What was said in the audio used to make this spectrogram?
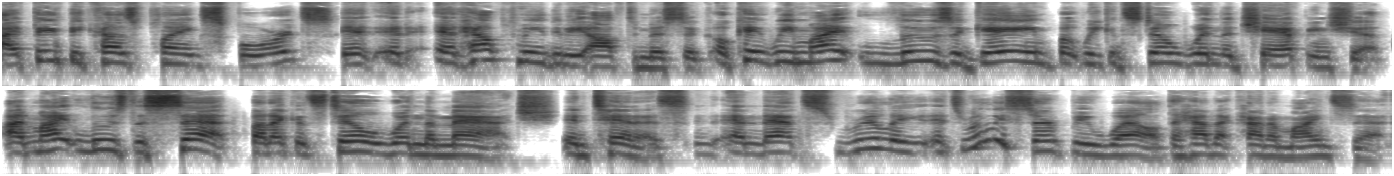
I think because playing sports, it, it, it helped me to be optimistic. Okay, we might lose a game, but we can still win the championship. I might lose the set, but I could still win the match in tennis. And that's really, it's really served me well to have that kind of mindset.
